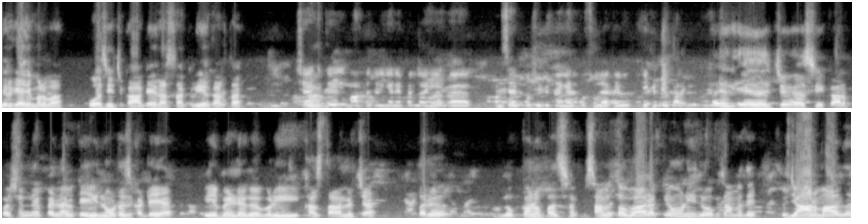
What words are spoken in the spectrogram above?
ਗਿਰ ਗਿਆ ਸੀ ਮਲਬਾ ਉਹ ਅਸੀਂ ਚੁਕਾ ਕੇ ਰਸਤਾ ਕਲੀਅਰ ਕਰਤਾ। ਸ਼ਾਇਦ ਕਈ ਇਮਾਰਤਾਂ ਜਿਹੜੀਆਂ ਨੇ ਪਹਿਲਾਂ ਹੀ ਅਨਸੇਫ ਕੋਸ਼ਿਸ਼ ਕੀਤੀਆਂ ਗਈਆਂ ਨੇ ਉਸਨੂੰ ਲੈ ਕੇ ਕੀ ਕੀਤੀ ਕਰ ਰਹੀ ਹੈ? ਇਹ- ਇਹਦੇ ਚ ਅਸੀਂ ਕਾਰਪੋਰੇਸ਼ਨ ਨੇ ਪਹਿਲਾਂ ਵੀ ਕਈ ਨੋਟਿਸ ਕੱਢੇ ਆ ਵੀ ਇਹ ਬਿਲਡਿੰਗ ਬੜੀ ਖਸਤਾ ਹਾਲਤ ਚ ਹੈ ਪਰ ਲੋਕਾਂ ਨੂੰ ਪਰ ਸਮਝ ਤੋਂ ਬਾਹਰ ਆ, ਕਿਉਂ ਨਹੀਂ ਲੋਕ ਸਮਝਦੇ? ਕੋਈ ਜਾਨ ਮਾਲ ਦਾ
